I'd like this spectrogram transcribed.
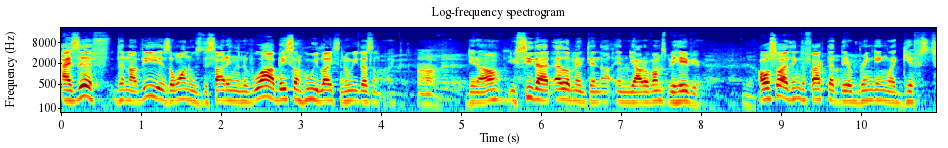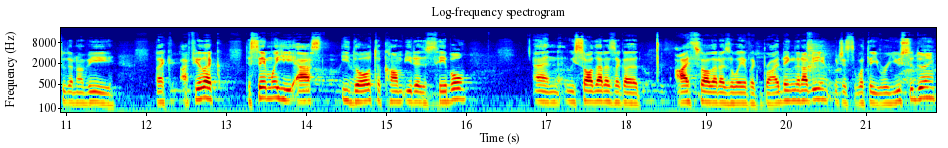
As if the Navi is the one who's deciding the nivuah based on who he likes and who he doesn't like. Uh, You know, you see that element in uh, in Yarovam's behavior. Yeah. Also, I think the fact that they're bringing like gifts to the Navi, like I feel like the same way he asked Ido to come eat at his table, and we saw that as like a I saw that as a way of like bribing the Navi, which is what they were used to doing.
